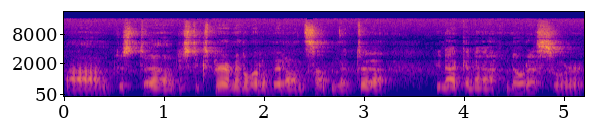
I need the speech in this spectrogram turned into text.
Um, just uh, just experiment a little bit on something that uh, you're not going to notice, or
